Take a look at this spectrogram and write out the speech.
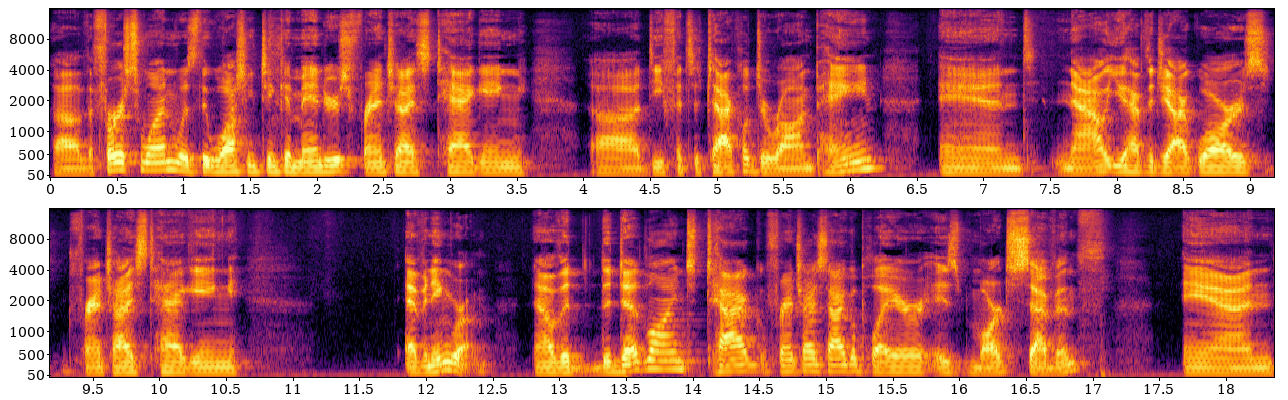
Uh, the first one was the Washington Commanders franchise tagging uh, defensive tackle Daron Payne. And now you have the Jaguars franchise tagging Evan Engram. Now the the deadline to tag franchise tag a player is March 7th and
